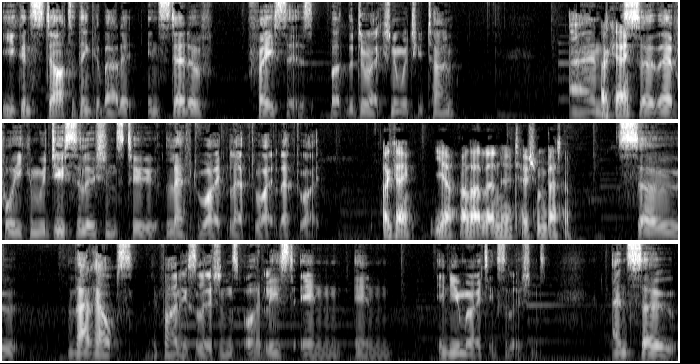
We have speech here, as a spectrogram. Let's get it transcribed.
you can start to think about it instead of faces, but the direction in which you turn. And Okay. so, therefore, you can reduce solutions to left, right, left, right, left, right. Okay. Yeah, I like that notation better. So that helps in finding solutions, or at least in in enumerating solutions. And so,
